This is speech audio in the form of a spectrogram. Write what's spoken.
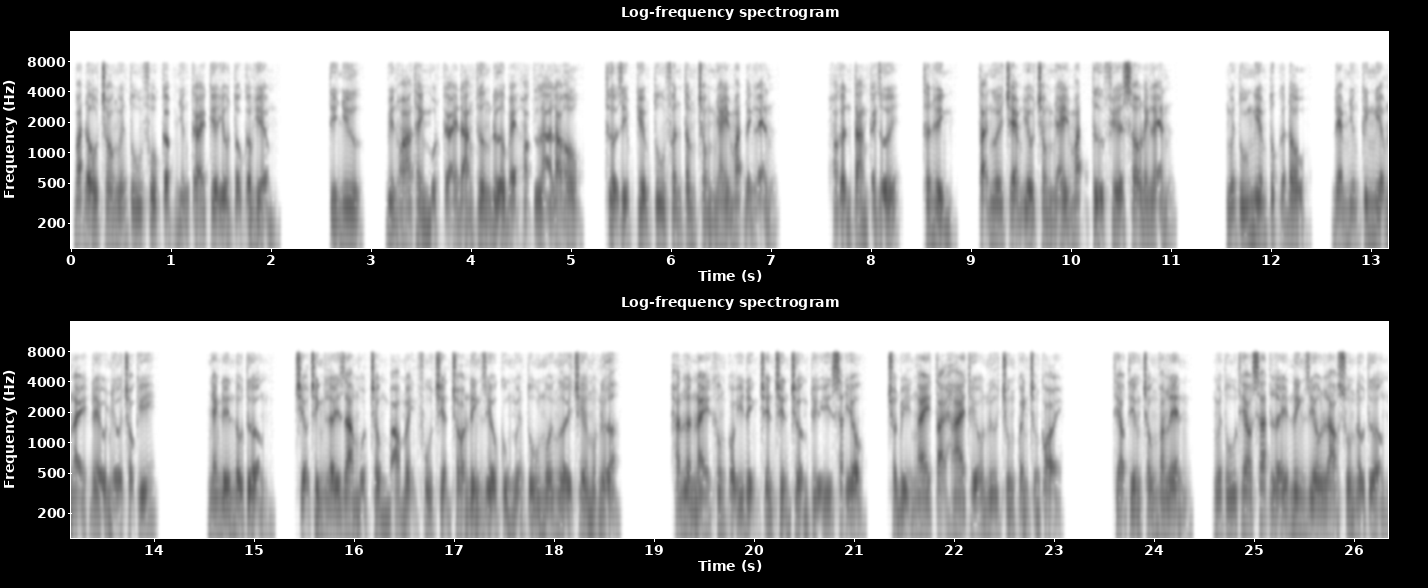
bắt đầu cho nguyễn tú phổ cập những cái kia yêu tộc câm hiểm. Tỷ như, biến hóa thành một cái đáng thương đứa bé hoặc là lao hầu, thừa dịp kiếm tu phân tâm trong nháy mắt đánh lén. Hoặc cần tăng cảnh giới, thân hình, tại ngươi chém yêu trong nháy mắt từ phía sau đánh lén. Nguyễn tú nghiêm túc gật đầu, đem những kinh nghiệm này đều nhớ cho kỹ. Nhanh đến đầu tường, triệu chính lấy ra một chồng bảo mệnh phụ triện cho ninh diêu cùng nguyễn tú mỗi người chia một nửa. Hắn lần này không có ý định trên chiến trường tùy ý sát yêu, chuẩn bị ngay tại hai thiếu nữ chung quanh trông coi. Theo tiếng chống vang lên, nguyễn tú theo sát lấy ninh diêu lao xuống đầu tường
